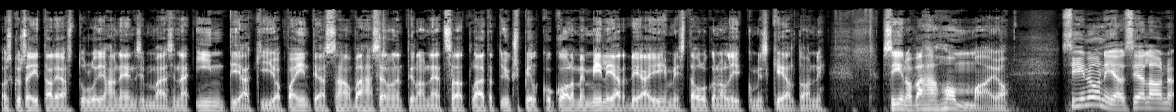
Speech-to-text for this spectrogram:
Olisiko se Italiasta tullut ihan ensimmäisenä? Intiakin jopa. Intiassa on vähän sellainen tilanne, että sä laitat 1,3 miljardia ihmistä ulkona liikkumiskieltoon, niin siinä on vähän hommaa jo. Siinä on ja siellä on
